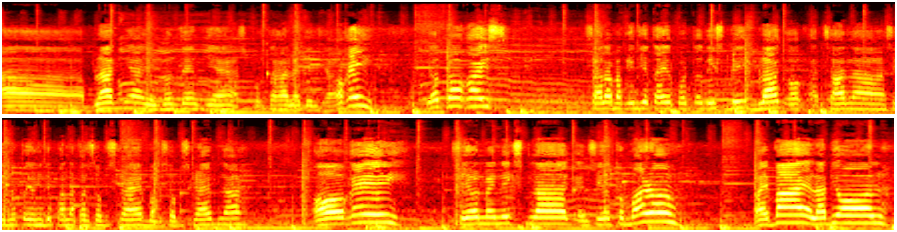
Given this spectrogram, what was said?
ah, vlog niya, yung content niya, supportahan natin siya. Okay? Yun po guys. Sana mag-enjoy tayo for today's vlog oh, at sana sino po yung hindi pa nakasubscribe, mag-subscribe na. Okay. See you on my next vlog and see you tomorrow. Bye-bye. I love you all.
